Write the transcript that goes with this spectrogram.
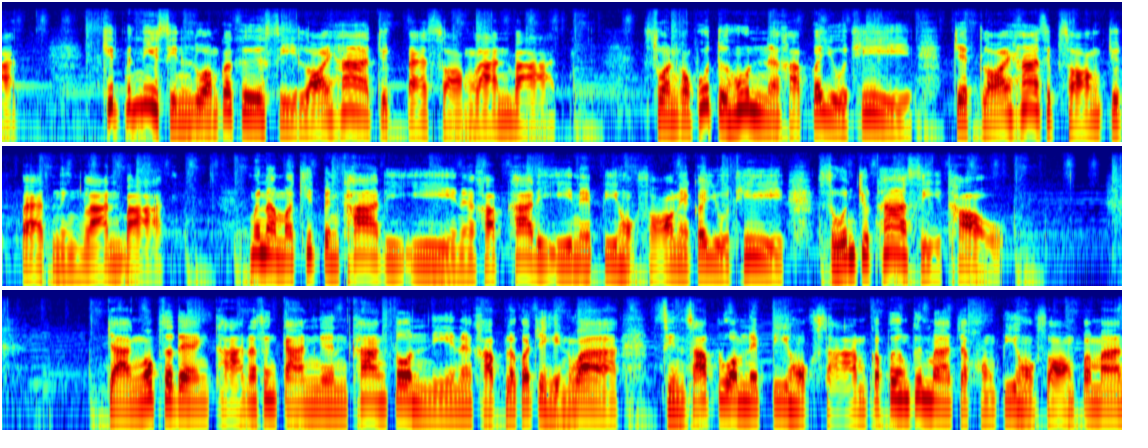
าท คิดเป็นหนี้สินรวมก็คือ 405.82 ล้านบาท ส่วนของผู้ถือหุ้นนะครับ ก็อยู่ที่ 752.81 ล้านบาท เมื่อนำมาคิดเป็นค่า DE นะครับ ค่า DE ในปี 62 เนี่ยก็อยู่ที่ 0.54 เท่า จากงบแสดงฐานะทางการเงินข้างต้นนี้นะครับแล้วก็จะเห็นว่าสินทรัพย์รวมในปี 63 ก็เพิ่มขึ้นมาจากของปี 62 ประมาณ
